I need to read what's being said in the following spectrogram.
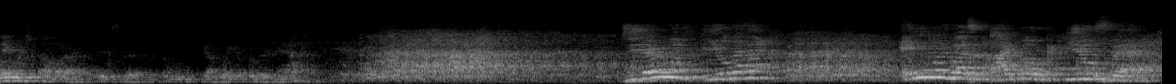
They were oh, all right, is the, someone got wake up from their nap? Did everyone feel that? Anyone who has an iPhone feels that.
